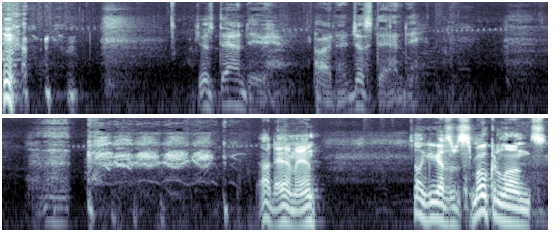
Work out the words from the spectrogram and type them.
just dandy, partner, just dandy. Oh, damn, man. Sound like you got some smoking lungs.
